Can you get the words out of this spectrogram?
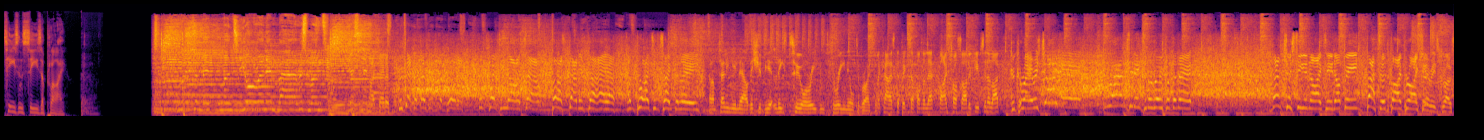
T's and C's apply. commitment, you're an embarrassment. Yes, an embarrassment. Kuzeka goes into the corner from 20 yards out, past David De Gea, and Brighton take the lead. And I'm telling you now, this should be at least 2 or even 3 0 to Brighton. McAllister picks up on the left by Trossard, who keeps it alive. Cucurella is joining! Rams it into the roof of the net. Manchester United are being battered by Brighton. Here is Gross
